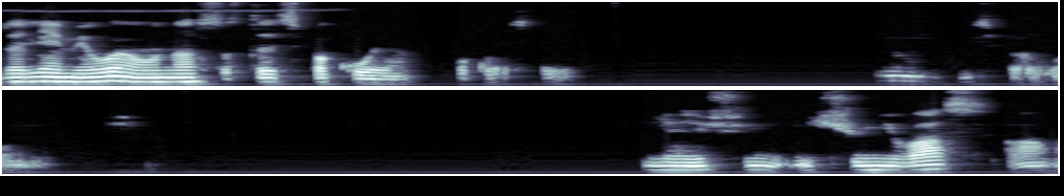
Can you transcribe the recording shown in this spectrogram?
Удаляем его, у нас остается покоя. Покой стоит. Ну, проблем. Я ищу, ищу не вас, а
